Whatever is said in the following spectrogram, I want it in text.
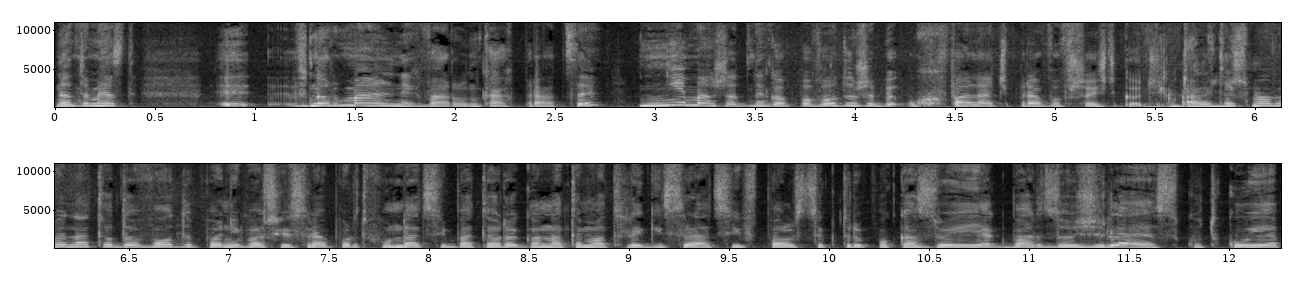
Natomiast y, w normalnych warunkach pracy nie ma żadnego powodu, żeby uchwalać prawo w 6 godzin. Ale też mamy na to dowody, ponieważ jest raport Fundacji Batorego na temat legislacji w Polsce, który pokazuje, jak bardzo źle skutkuje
